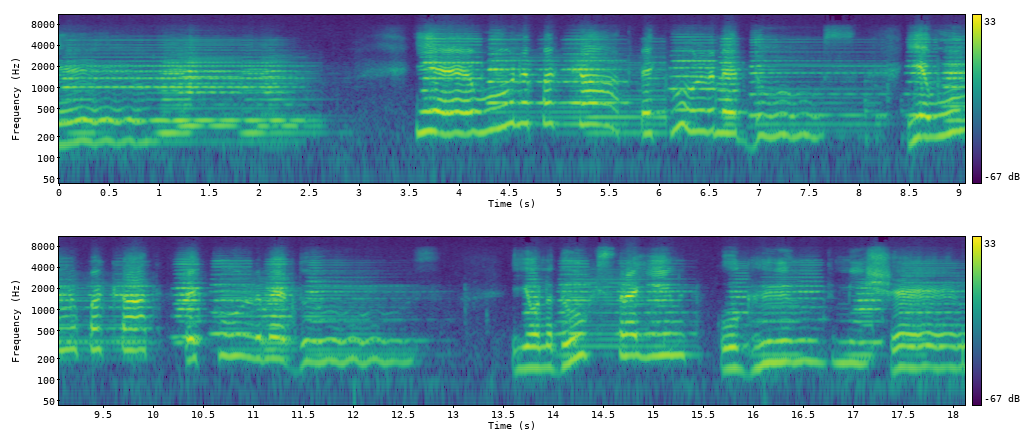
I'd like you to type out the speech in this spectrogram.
El. E un păcat pe culme un duc străin cu gând mișel.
